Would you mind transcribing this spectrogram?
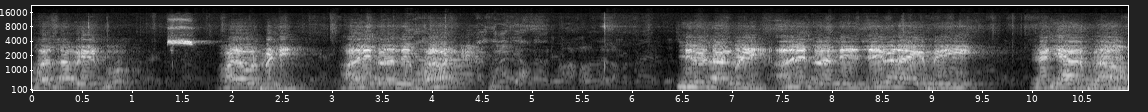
புதுத்தான் குடியிருப்பு அதனைத் தொடர்ந்து புலவன் குடியிருப்பு திருவிட்டான்பள்ளி அதனைத் தொடர்ந்து ஜெய்வநாயகப்பள்ளி ரெட்டியார்புரம்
